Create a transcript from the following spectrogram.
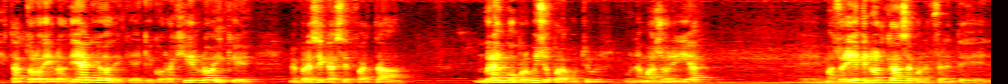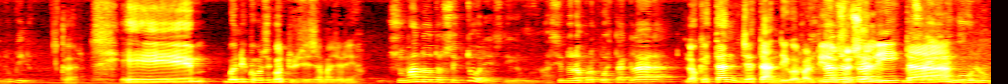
están todos los días los diarios de que hay que corregirlo y que me parece que hace falta un gran compromiso para construir una mayoría eh, mayoría que no alcanza con el frente neuquino. Claro. Eh, bueno, ¿y cómo se construye esa mayoría? Sumando a otros sectores, digamos, haciendo una propuesta clara. Los que están, ya están, digo, el Partido Socialista. no ninguno.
